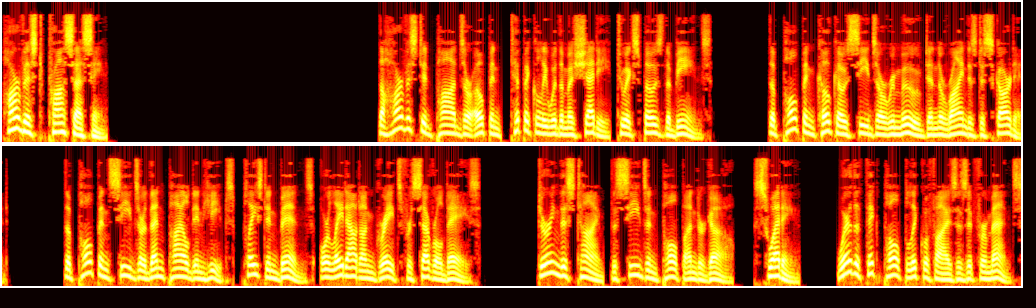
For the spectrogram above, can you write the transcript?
Harvest processing The harvested pods are opened, typically with a machete, to expose the beans. The pulp and cocoa seeds are removed and the rind is discarded. The pulp and seeds are then piled in heaps, placed in bins, or laid out on grates for several days. During this time, the seeds and pulp undergo sweating, where the thick pulp liquefies as it ferments.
